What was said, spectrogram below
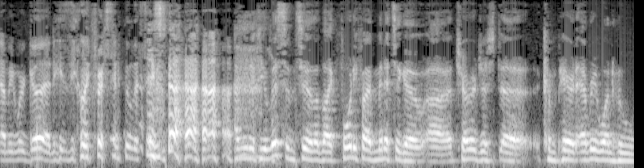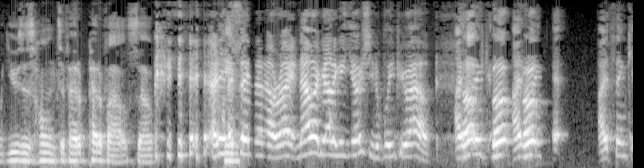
I mean, we're good. He's the only person who listens. I mean, if you listen to like 45 minutes ago, uh, Trevor just uh, compared everyone who uses home to ped- pedophiles. So I didn't say that outright. Now I gotta get Yoshi to bleep you out. I Oh, think oh, I oh. think I think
